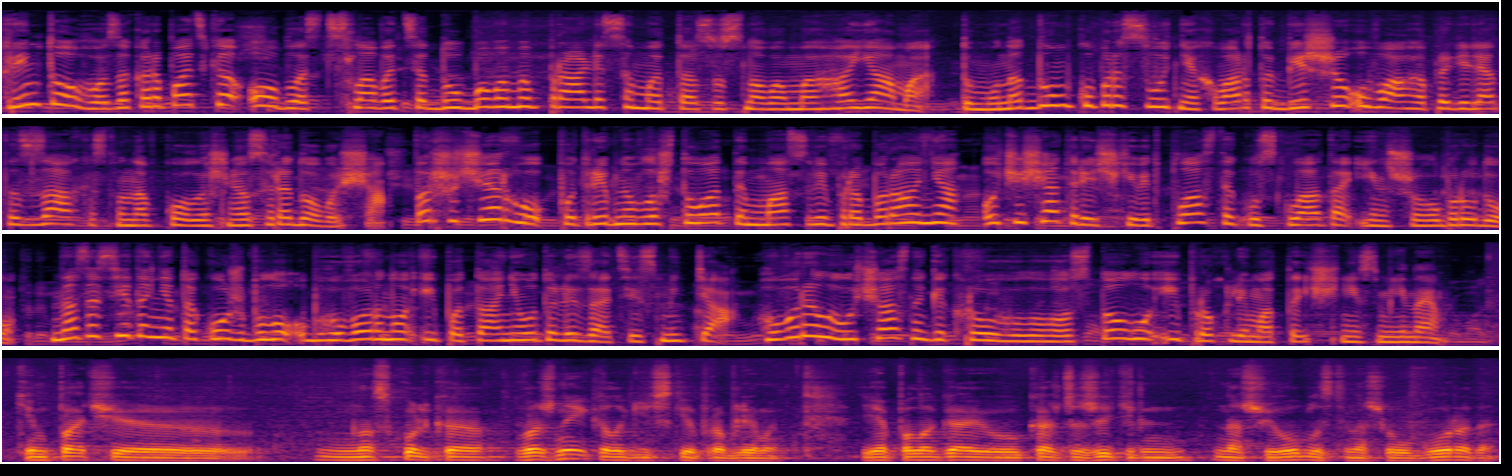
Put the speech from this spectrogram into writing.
Крім того, Закарпатська область славиться дубовими пралісами та сосновими гаями. Тому, на думку присутніх, варто більше уваги приділяти захисту навколишнього середовища. В першу чергу потрібно влаштувати масові прибирання, очищати річки від пластику, скла та іншого бруду. На засіданні також було обговорено і питання утилізації сміття. Говорили учасники круглого столу і про кліматичні зміни. Тем паче, насколько важны экологические проблемы. Я полагаю, каждый житель нашей области, нашего города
